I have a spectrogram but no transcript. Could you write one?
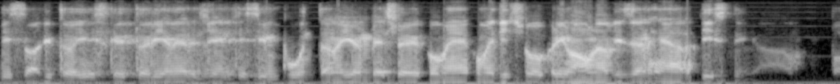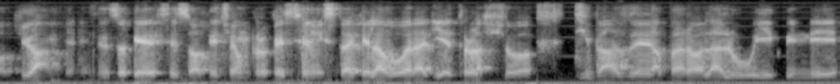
di solito gli scrittori emergenti si impuntano, io invece come, come, dicevo prima ho una visione artistica un po' più ampia, nel senso che se so che c'è un professionista che lavora dietro lascio di base la parola a lui, quindi...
